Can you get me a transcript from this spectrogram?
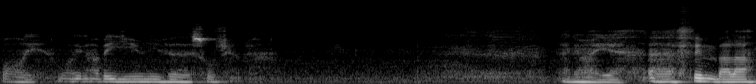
Why? Why? Are you gonna have a Universal Champion? Anyway, yeah. Uh, Finn Balor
